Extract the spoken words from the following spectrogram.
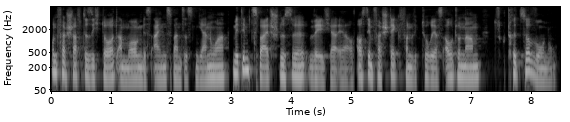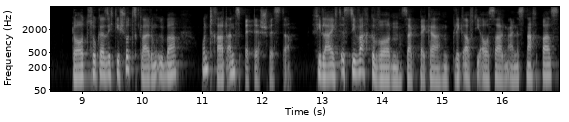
und verschaffte sich dort am Morgen des 21. Januar mit dem Zweitschlüssel, welcher er aus dem Versteck von Victorias Auto nahm, Zutritt zur Wohnung. Dort zog er sich die Schutzkleidung über und trat ans Bett der Schwester. Vielleicht ist sie wach geworden, sagt Becker mit Blick auf die Aussagen eines Nachbars,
